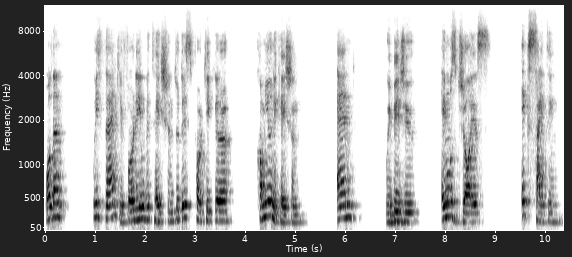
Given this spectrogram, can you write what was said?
Well then, we thank you for the invitation to this particular communication and we bid you a most joyous, exciting,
